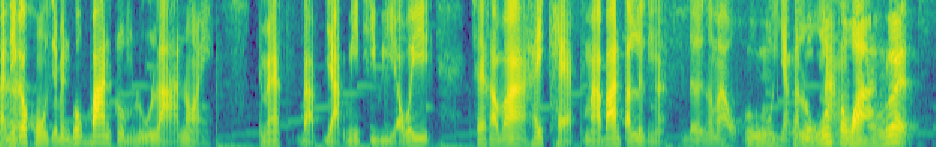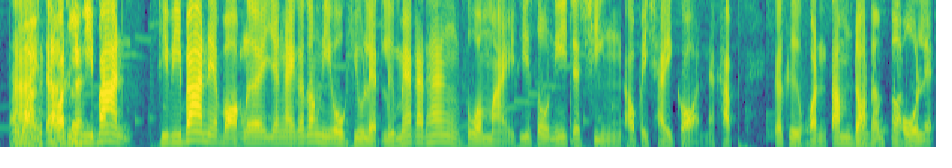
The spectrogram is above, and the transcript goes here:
อันนี้อ่าฮะก็คงจะเป็นพวกบ้านกลุ่มหรูหราหน่อยใช่ไหมแบบอยากมีทีวีเอาไว้ใช้คำว่าให้แขกมาบ้านตะลึงอะเดินเข้ามาโอ้โหอย่างกับโรงหนังสว่างด้วยสว่างใช่แต่ว่าจัดทีเลยวีบ้าน ทีวีบ้านเนี่ยบอกเลยยังไงก็ต้อง Neo QLED หรือแม้กระทั่งตัวใหม่ที่ Sony จะชิงเอาไปใช้ก่อนนะครับ ก็คือ Quantum Dot Quantum Dot OLED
